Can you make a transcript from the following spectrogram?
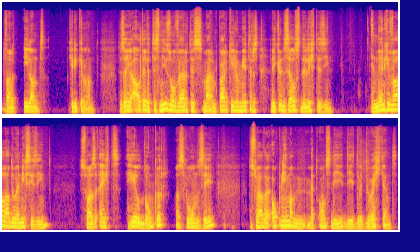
van het eiland Griekenland. Ze zeggen altijd, het is niet zo ver, het is maar een paar kilometers en je kunt zelfs de lichten zien. In mijn geval hadden we niks gezien. Dus het was echt heel donker, het was gewoon zee. Dus we hadden ook niemand met ons die, die de weg kent.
